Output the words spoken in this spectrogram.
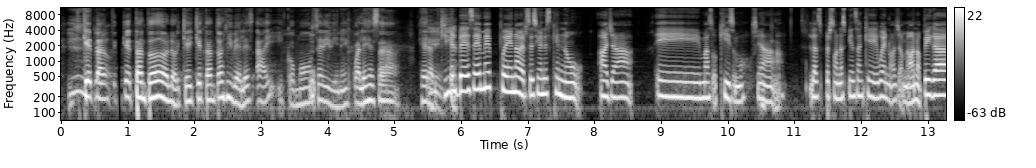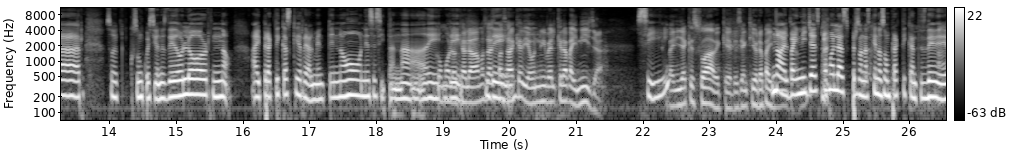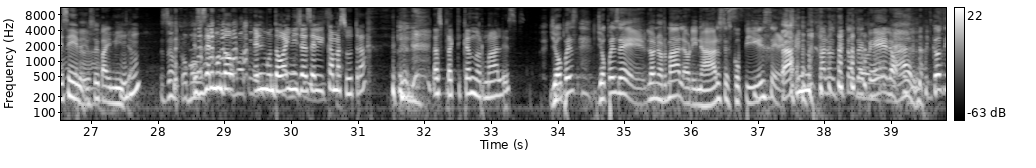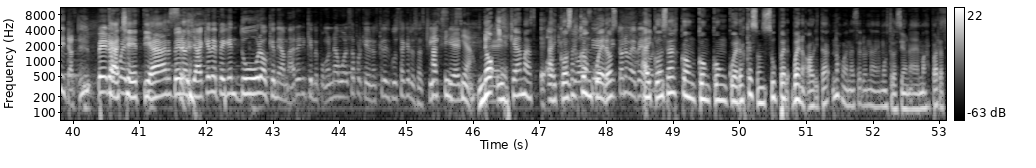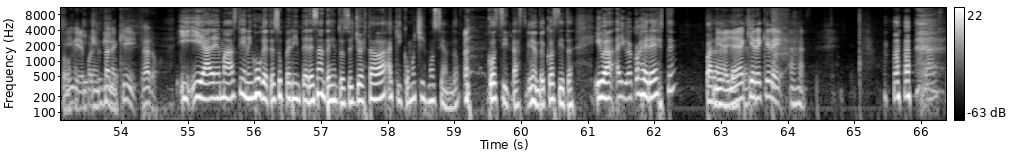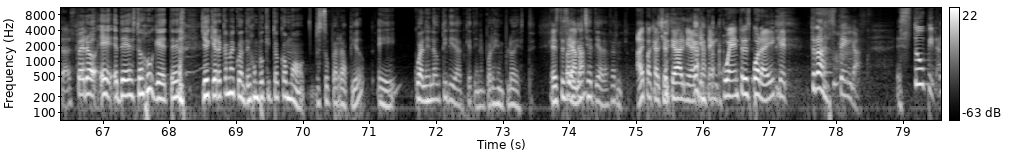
¿Qué, Pero- tan- qué tanto dolor? ¿Qué, ¿Qué tantos niveles hay? ¿Y cómo se divide? ¿Cuál es esa jerarquía? El BDSM pueden haber sesiones que no haya eh, masoquismo, o sea, Ok. las personas piensan que, bueno, ya me van a pegar, son, son cuestiones de dolor, no. Hay prácticas que realmente no necesitan nada de... Como lo de- que hablábamos la vez de- pasada, que había un nivel que era vainilla. Sí. Vainilla que es suave, que decían que yo era vainilla. No, el vainilla es como las personas que no son practicantes de Ah, BDSM. que yo soy vainilla. Ujú. Son como- Ese es el mundo, el mundo vainilla es el. Kama Sutra, las prácticas normales. Yo pues, yo pues eh, lo normal, orinarse, escupirse, jaloncitos de pelo, cositas. Pero, pues, Cachetearse. pero ya que me peguen duro, que me amarren y que me pongan una bolsa porque hay unos que les gusta que los asfixien. Asfixia. No, Eh, y es que además eh, hay que cosas con cueros, no me veo, hay no cosas sé. con, con, con cueros que son súper, bueno, ahorita nos van a hacer una demostración además para todos Sí, miren, aquí por eso en están vivo. aquí, claro. Y, y además tienen juguetes súper interesantes, entonces yo estaba aquí como chismoseando cositas, viendo cositas. Iba, iba a coger este para... Mira, ella ya quiere que le... Ajá. Pero eh, de estos juguetes, yo quiero que me cuentes un poquito como súper rápido, eh, cuál es la utilidad que tiene, por ejemplo, este. Este se para llama... cachetear a Fernando. Ay, para cachetear, mira, quien te encuentres por ahí que tras tenga. Estúpida.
